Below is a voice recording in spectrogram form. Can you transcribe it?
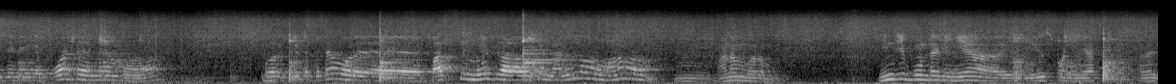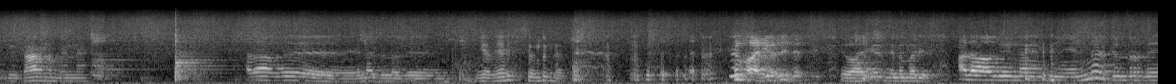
இது நீங்கள் போட்ட என்னமோ ஒரு கிட்டத்தட்ட ஒரு பத்து மீட்டர் அளவுக்கு நல்ல ஒரு மனம் வரும். மனம் வரும். இஞ்சி பூண்டை நீங்கள் யூஸ் பண்ணீங்க. அதற்கு காரணம் என்ன? அதாவது என்ன சொல்றது? எதையாச்சும் சொல்லுங்க. வடிவல் வடிவல் சொன்ன மாதிரி. அதாவது நான் என்ன சொல்றது.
